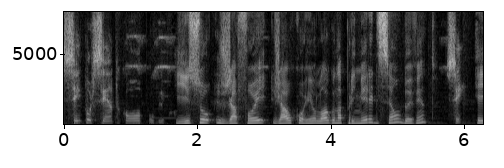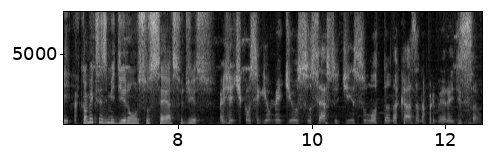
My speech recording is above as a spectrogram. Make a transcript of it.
100% com o público. E isso já foi, já ocorreu logo na primeira edição do evento? Sim. E como é que vocês mediram o sucesso disso? A gente conseguiu medir o sucesso disso lotando a casa na primeira edição.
